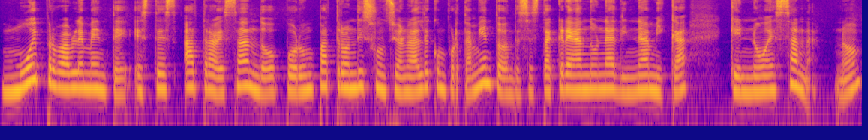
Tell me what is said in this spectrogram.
muy probablemente estés atravesando por un patrón disfuncional de comportamiento donde se está creando una dinámica que no es sana, ¿no?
